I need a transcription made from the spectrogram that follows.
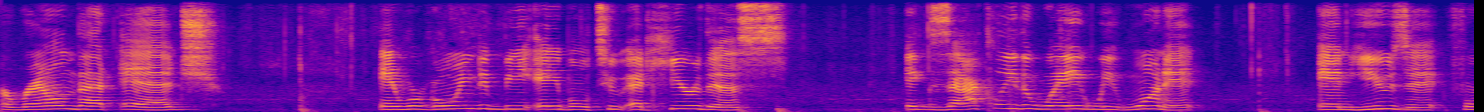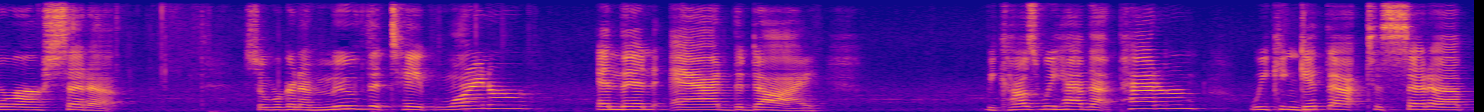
around that edge, and we're going to be able to adhere this exactly the way we want it, and use it for our setup. So we're gonna move the tape liner and then add the die. Because we have that pattern, we can get that to set up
